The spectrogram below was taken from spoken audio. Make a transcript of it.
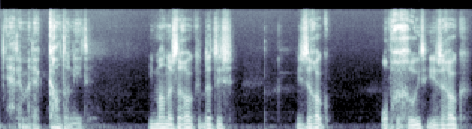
Ja, maar dat kan toch niet? Die man is er ook, dat is, die is er ook opgegroeid. Die is er ook,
